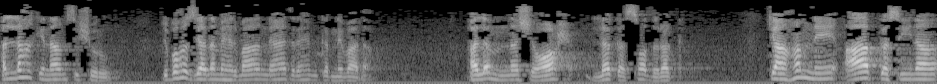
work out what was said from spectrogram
اللہ کے نام سے شروع، جو بہت زیادہ مہربان، نہایت رحم کرنے والا۔ علم نشوح لک صدرک۔ کیا ہم نے آپ کا سینہ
